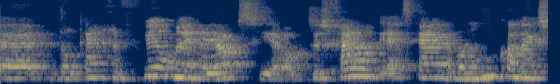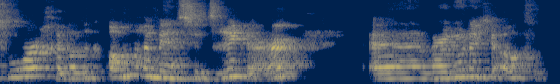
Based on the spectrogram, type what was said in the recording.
uh, dan krijg je veel meer reactie ook. Dus ga ook echt kijken van hoe kan ik zorgen dat ik andere mensen trigger, uh, waardoor dat je ook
